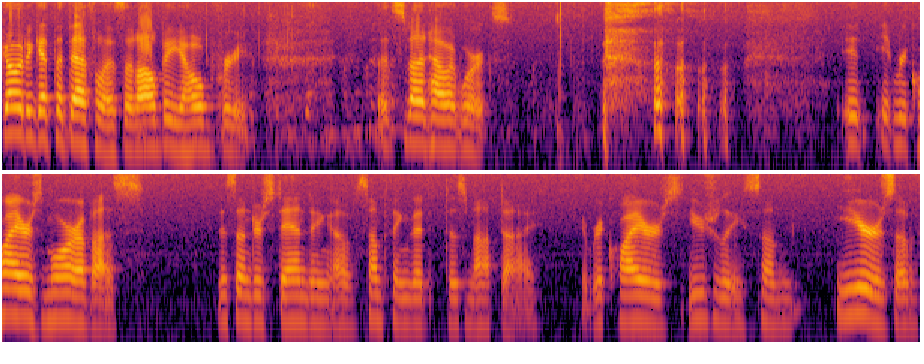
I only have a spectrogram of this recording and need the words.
go to get the deathless and I'll be home free. That's not how it works. it, it requires more of us, this understanding of something that does not die. It requires usually some years of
